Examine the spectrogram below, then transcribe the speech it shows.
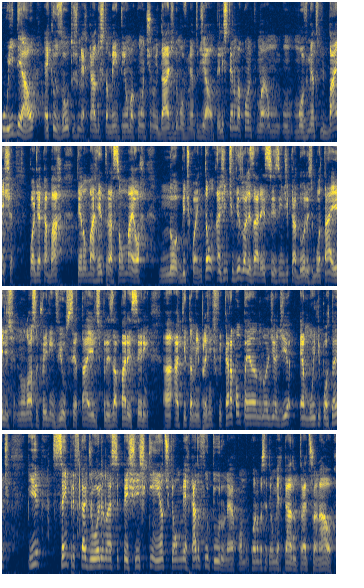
o ideal é que os outros mercados também tenham uma continuidade do movimento de alta. Eles tendo uma, uma, um, movimento de baixa pode acabar tendo uma retração maior no Bitcoin. Então, a gente visualizar esses indicadores e botar eles no nosso Trading View, setar eles para eles aparecerem uh, aqui também, para a gente ficar acompanhando no dia a dia, é muito importante e sempre ficar de olho no SPX 500, que é um mercado futuro, né? Quando você tem um mercado tradicional,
